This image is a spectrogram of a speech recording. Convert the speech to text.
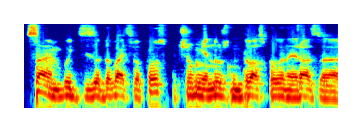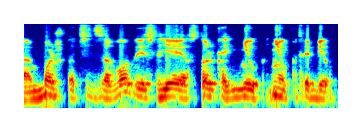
сами будете задавать вопрос, почему мне нужно два с половиной раза больше платить за воду, если я ее столько не, не употребил.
